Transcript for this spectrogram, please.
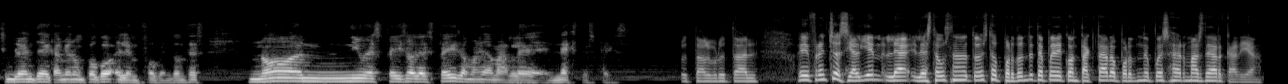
Simplemente cambiar un poco el enfoque. Entonces, no New Space o Space, vamos a llamarle Next Space. Brutal, brutal. Oye, Francho, si a alguien le, está gustando todo esto, ¿por dónde te puede contactar o por dónde puedes saber más de Arcadia?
